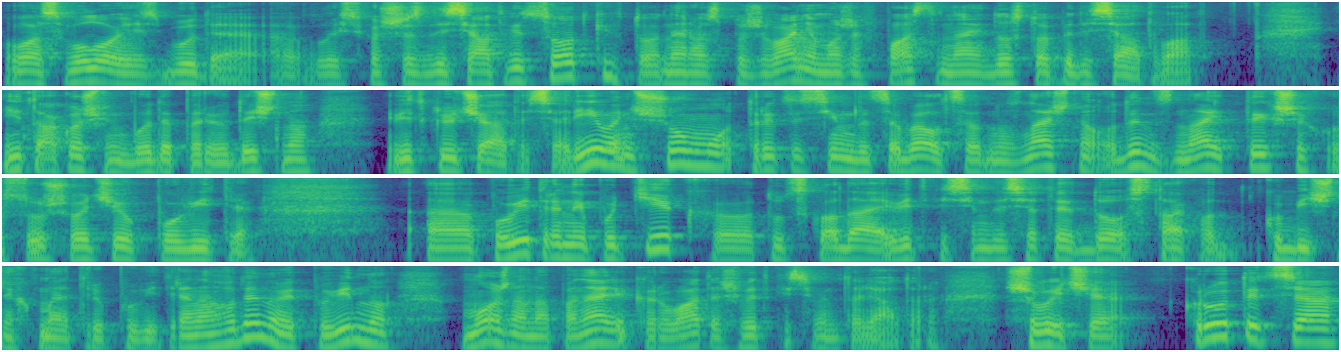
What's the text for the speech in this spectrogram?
у вас вологість буде е, близько 60%, то енергоспоживання може впасти навіть до 150 Вт. І також він буде періодично відключатися. Рівень шуму 37 дБ це однозначно один з найтихших осушувачів повітря. Е, Повітряний потік е, тут складає від 80 до 100 кубічних метрів повітря на годину. Відповідно, можна на панелі керувати швидкість вентилятора. Швидше крутиться,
